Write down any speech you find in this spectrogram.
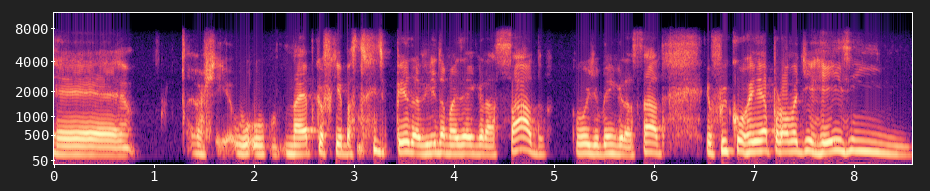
é, eu achei, na época eu fiquei bastante pé da vida, mas é engraçado. Hoje é bem engraçado. Eu fui correr a prova de reis em.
